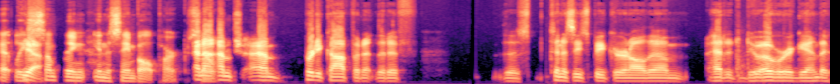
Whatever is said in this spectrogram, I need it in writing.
at least yeah. something in the same ballpark. So. And I, I'm I'm pretty confident that if the Tennessee speaker and all them had it to do over again, they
